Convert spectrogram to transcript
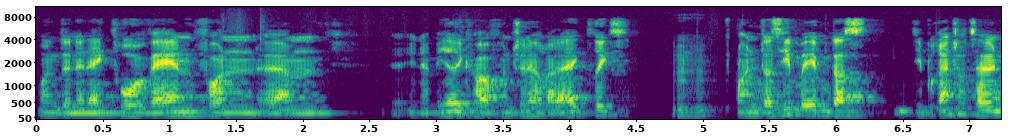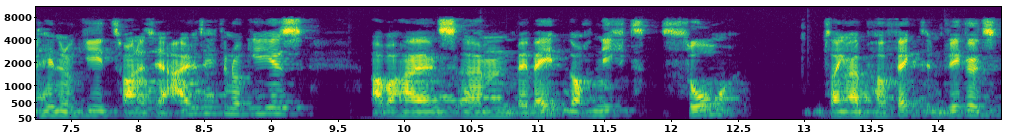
und einen Elektrovan von ähm, in Amerika von General Electric. Mhm. Und da sieht man eben, dass die Brennstoffzellentechnologie zwar eine sehr alte Technologie ist, aber halt ähm, bei weitem noch nicht so, sagen wir mal, perfekt entwickelt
